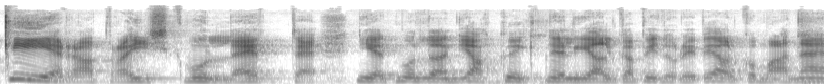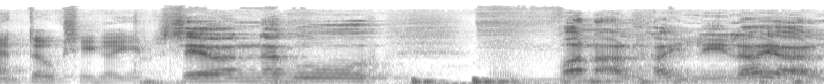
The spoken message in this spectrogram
keerab raisk mulle ette. nii et mul on jah, kõik neli jalga piduri peal, kui ma näen tõuksiga inimest. see on nagu vanal hallil ajal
